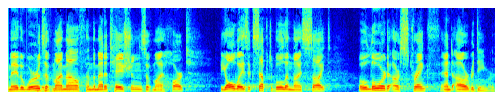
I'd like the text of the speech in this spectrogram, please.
May the words of my mouth and the meditations of my heart be always acceptable in thy sight, O Lord, our strength and our Redeemer.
